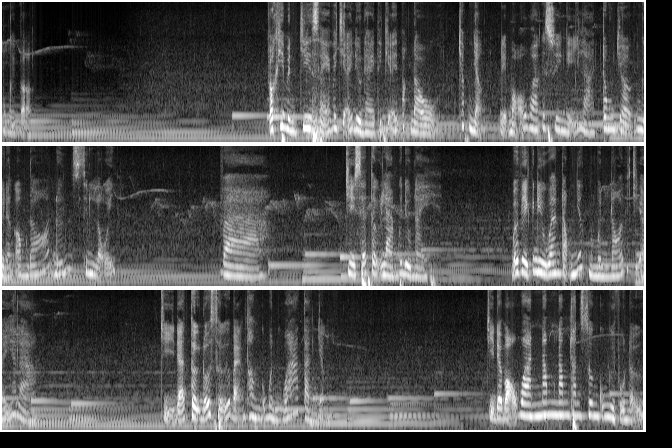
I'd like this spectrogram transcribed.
một người vợ. Và khi mình chia sẻ với chị ấy điều này thì chị ấy bắt đầu chấp nhận để bỏ qua cái suy nghĩ là trông chờ cái người đàn ông đó đến xin lỗi. Và chị sẽ tự làm cái điều này. Bởi vì cái điều quan trọng nhất mà mình nói với chị ấy là chị đã tự đối xử với bản thân của mình quá tàn nhẫn. Chị đã bỏ qua 5 năm thanh xuân của người phụ nữ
